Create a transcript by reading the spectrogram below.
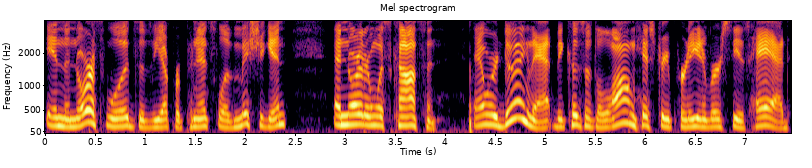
in the north woods of the Upper Peninsula of Michigan and northern Wisconsin. And we're doing that because of the long history Purdue University has had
